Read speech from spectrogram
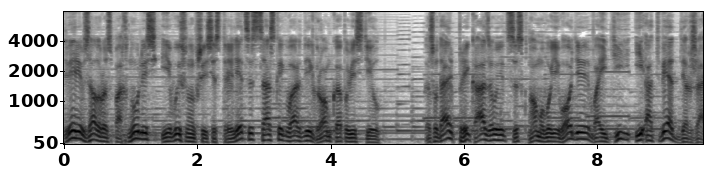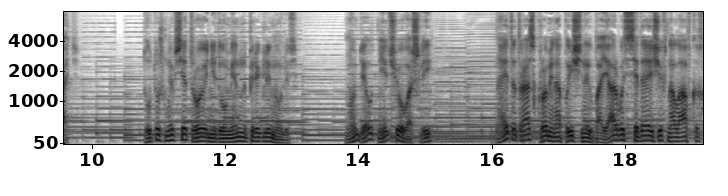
Двери в зал распахнулись И высунувшийся стрелец из царской гвардии громко оповестил – Государь приказывает сыскному воеводе войти и ответ держать. Тут уж мы все трое недоуменно переглянулись. Но делать нечего, вошли. На этот раз, кроме напыщенных бояр, восседающих на лавках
